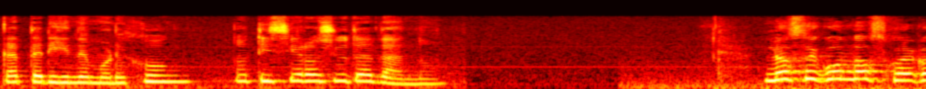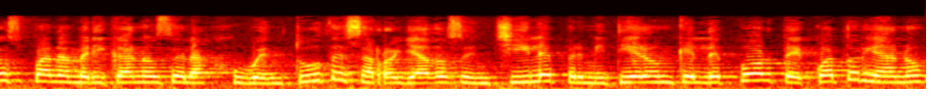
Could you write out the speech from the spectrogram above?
Caterine Morejón, Noticiero Ciudadano. Los segundos Juegos Panamericanos de la Juventud desarrollados en Chile permitieron que el deporte ecuatoriano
